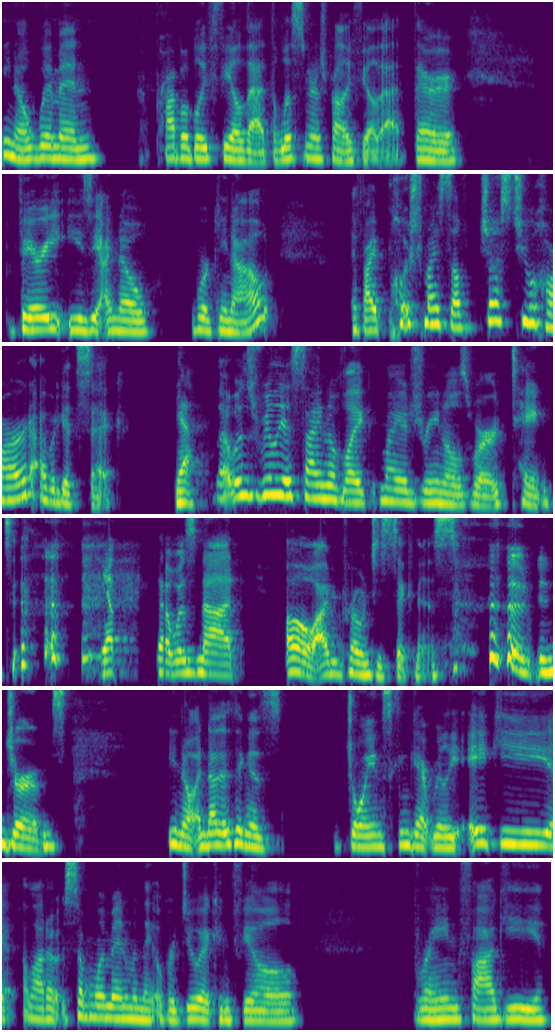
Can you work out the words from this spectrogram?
you know, women probably feel that. The listeners probably feel that. They're very easy. I know working out, if I pushed myself just too hard, I would get sick. Yeah. That was really a sign of like my adrenals were tanked. Yep. that was not, oh, I'm prone to sickness and germs. You know, another thing is joints can get really achy. A lot of some women, when they overdo it, can feel brain foggy.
